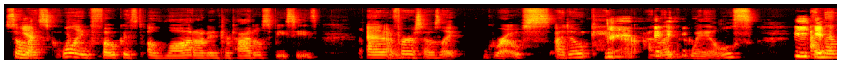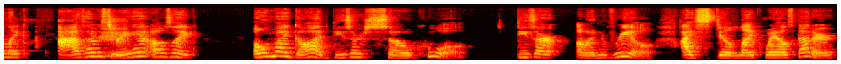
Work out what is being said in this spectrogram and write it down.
so Yeah. my schooling focused a lot on intertidal species and at mm. first i was like gross i don't care i like whales yeah. and then like as I was doing it, I was like, "Oh my god, these are so cool. These are unreal. I still like whales better,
